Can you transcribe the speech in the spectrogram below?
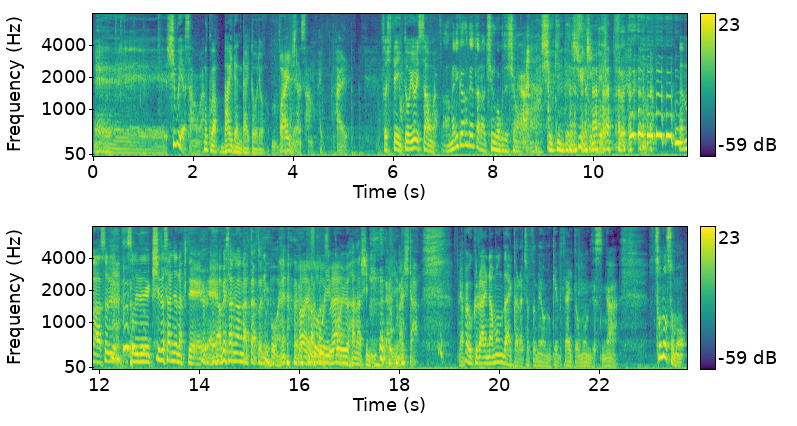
えー、渋谷さんは？僕はバイデン大統領。バイデンさん。はい、はい。そして伊藤洋一さんは？アメリカが出たら中国でしょう、習近平習近平。まあそれそれで岸田さんじゃなくて、えー、安倍さんが上がったと日本はね、はいまあ、こういう、こういう話になりました。やっぱりウクライナ問題からちょっと目を向けたいと思うんですが、そもそも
